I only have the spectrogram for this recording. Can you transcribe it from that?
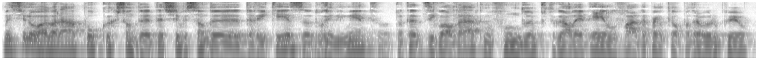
Mencionou agora há pouco a questão da, da distribuição da, da, riqueza, do rendimento, portanto, a desigualdade, que no fundo em Portugal é, é elevada para o que é o padrão europeu.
